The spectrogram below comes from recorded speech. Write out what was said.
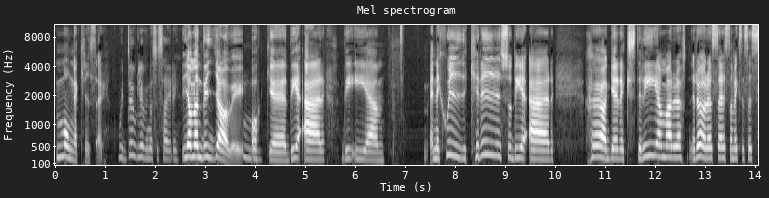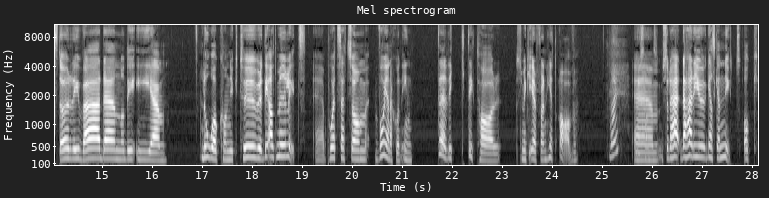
många kriser. We do live in a society. Ja men det gör vi Mm. och eh, det är, det är um, energikris och det är högerextrema rö- rörelser som växer sig större i världen och det är um, lågkonjunktur, det är allt möjligt. Eh, på ett sätt som vår generation inte riktigt har så mycket erfarenhet av. Nej, det. Ehm, så det här, det här är ju ganska nytt och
